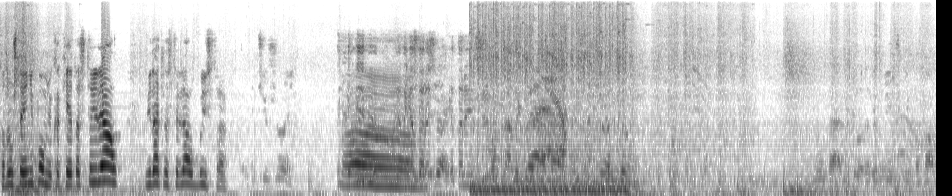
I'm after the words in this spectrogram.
Потому что я не помню, как я это стрелял. Видать, настрелял быстро. Это чужой. А, Это который, который из живота такой. Ну да, вот это в принципе попал.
